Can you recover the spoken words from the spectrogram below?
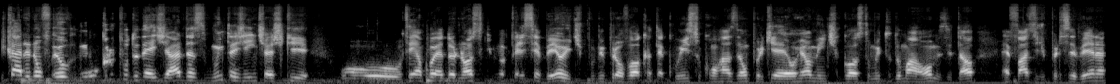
E, cara, não, eu, no grupo do 10 Jardas, muita gente, acho que o, tem apoiador nosso que me percebeu e, tipo, me provoca até com isso, com razão, porque eu realmente gosto muito do Mahomes e tal. É fácil de perceber, né?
